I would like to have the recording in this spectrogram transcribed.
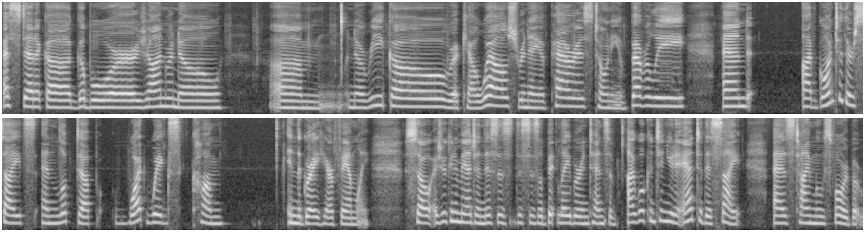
Estetica, Gabor, Jon Renau, um, Noriko, Raquel Welch, Renee of Paris, Tony of Beverly, and I've gone to their sites and looked up what wigs come in the gray hair family. So as you can imagine, this is, this is a bit labor intensive. I will continue to add to this site as time moves forward, but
